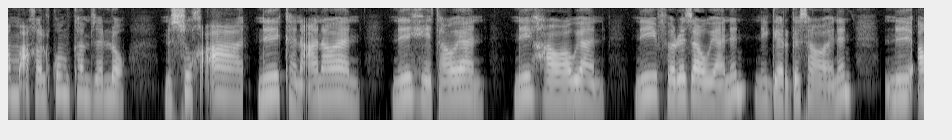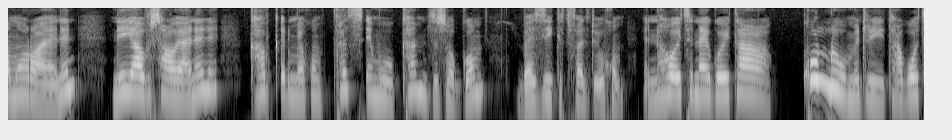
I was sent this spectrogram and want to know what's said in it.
ኣብ ማእከልኩም ከም ዘሎ፣ ንሱ ኸኣ ንከነኣናውያን፣ ንሔታውያን፣ ንሃዋውያን፣ ንፈሬዛውያንን ንጌርጌሳውያንን ንኣሞራውያንን ንያቡሳውያንን ካብ ቅድሜኹም ፈጺሙ ከም ዝሰጎም በዚ ክትፈልጡ ኢኹም። እንሆ፣ እቲ ናይ ጐይታ ኵሉ ምድሪ ታቦት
